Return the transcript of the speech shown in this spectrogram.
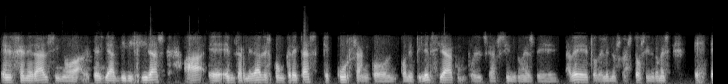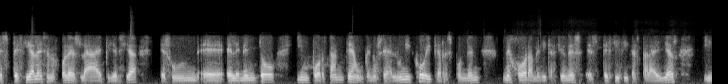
en general, sino a veces ya dirigidas a eh, enfermedades concretas que cursan con, epilepsia, como pueden ser síndromes de Tabet o de Lennox-Gastaut, síndromes eh, especiales en los cuales la epilepsia es un eh, elemento importante, aunque no sea el único, y que responden mejor a medicaciones específicas para ellas y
